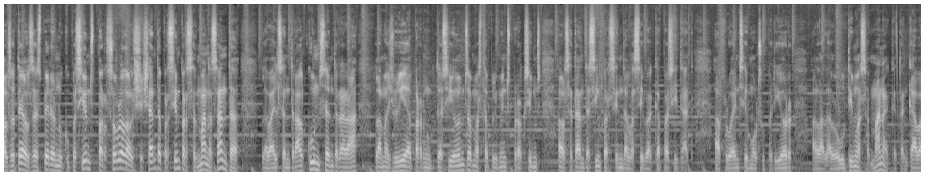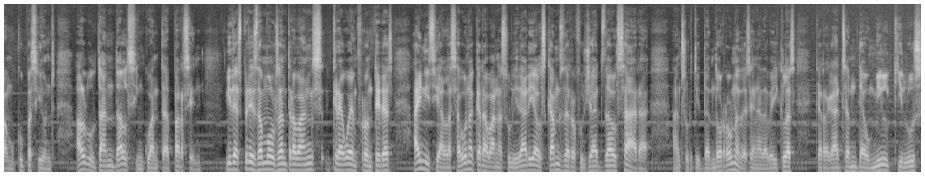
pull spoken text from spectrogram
els hotels esperen ocupacions per sobre del 60% per Setmana Santa. La Vall Central concentrarà la majoria de pernoctacions amb establiments pròxims al 75% de la seva capacitat, afluència molt superior a la de l'última setmana, que tancava amb ocupacions al voltant del 50%. I després de molts entrebancs, Creuem Fronteres ha iniciat la segona caravana solidària als camps de refugiats del Sahara. Han sortit d'Andorra una desena de vehicles carregats amb 10.000 quilos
